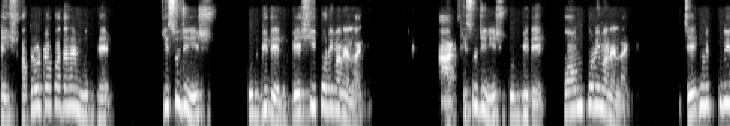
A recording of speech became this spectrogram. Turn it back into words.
এই সতেরোটা উপাদানের মধ্যে কিছু জিনিস উদ্ভিদের বেশি পরিমাণে লাগে আর কিছু জিনিস উদ্ভিদে কম পরিমাণে লাগে। যেগুলি খুবই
